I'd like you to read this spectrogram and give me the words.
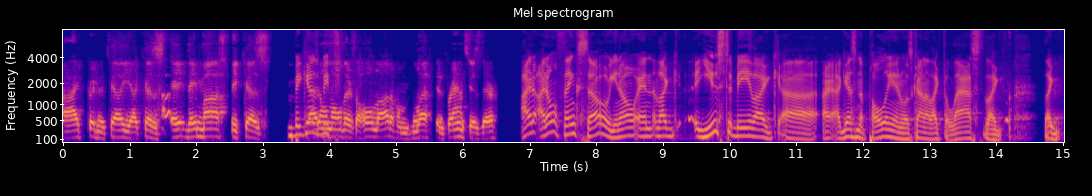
I couldn't tell you because they must because because I don't bef- know. There's a whole lot of them left in France. Is there? I, I don't think so, you know, and like it used to be like uh, I, I guess Napoleon was kind of like the last like like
